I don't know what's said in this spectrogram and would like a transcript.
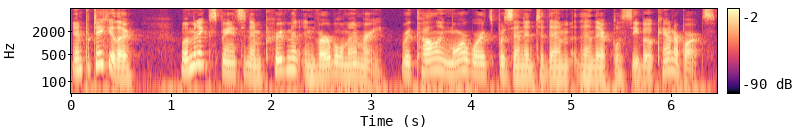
In particular, women experience an improvement in verbal memory, recalling more words presented to them than their placebo counterparts.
